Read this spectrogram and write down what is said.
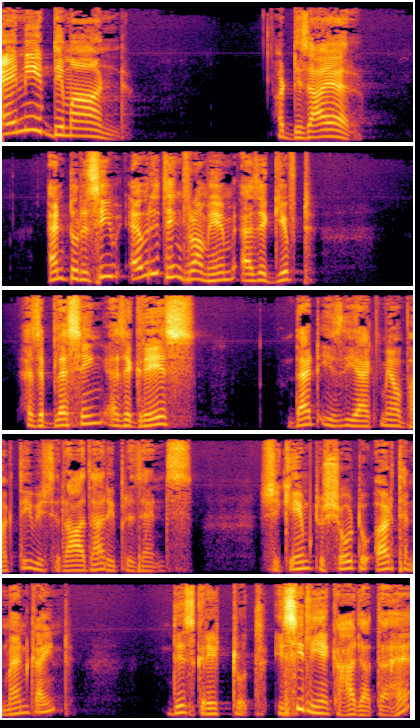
any demand desire and to receive everything from him as a gift as a blessing as a grace that is the act में of bhakti which Radha represents she came to show to earth and man this great truth इसीलिए कहा जाता है,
